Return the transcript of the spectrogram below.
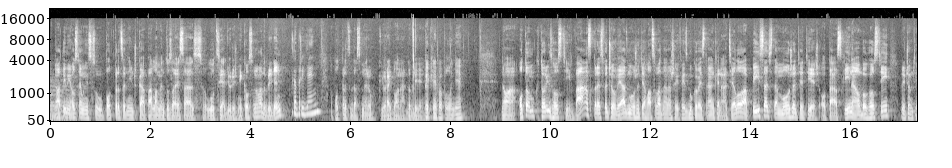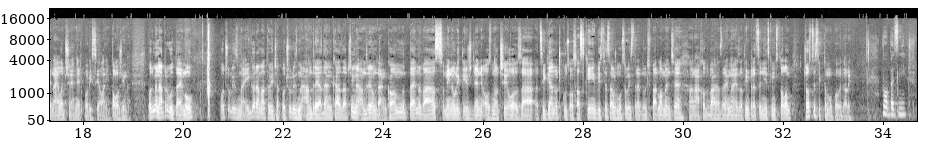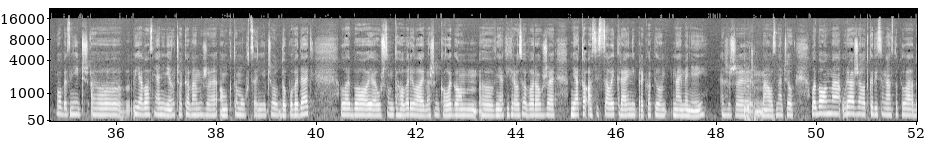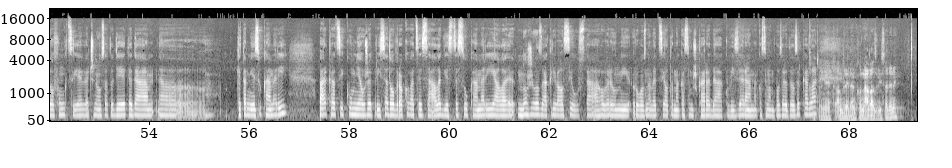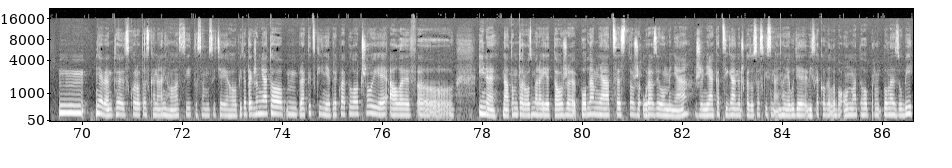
No a tými hostiami sú podpredsednička parlamentu za SAS Lucia Ďuriš Nikolsonová. Dobrý deň. Dobrý deň. A podpredseda Smeru Juraj Blanár. Dobrý deň. Pekne popoludne. No a o tom, ktorý z hostí vás presvedčil viac, môžete hlasovať na našej facebookovej stránke na telo a písať tam môžete tiež otázky na oboch hostí, pričom tie najlepšie hneď po vysielaní položíme. Poďme na prvú tému. Počuli sme Igora Matoviča, počuli sme Andreja Danka. Začneme Andrejom Dankom. Ten vás minulý týždeň označil za cigánočku z Osasky. Vy ste sa už museli stretnúť v parlamente a na chodbách a zrejme aj za tým predsedníckým stolom. Čo ste si k tomu povedali? Vôbec nič. Vôbec nič. Eh, ja vlastne ani neočakávam, že on k tomu chce niečo dopovedať, lebo ja už som to hovorila aj vašim kolegom eh, v nejakých rozhovoroch, že mňa to asi z celej krajiny prekvapilo najmenej, že Prečo? ma označil. Lebo on ma urážal, odkedy som nastúpila do funkcie. Väčšinou sa to deje teda, eh, keď tam nie sú kamery. Párkrát si ku mne už aj prísadol v rokovacej sále, kde ste sú kamery, ale množil, zakrýval si ústa a hovoril mi rôzne veci o tom, aká som škaredá, ako vyzerám, ako sa mám pozrieť do zrkadla. To nejak Andrej Danko na vás vysadený? Mm, neviem, to je skôr otázka na ňo asi, to sa musíte jeho opýtať. Takže mňa to mm, prakticky neprekvapilo, čo je, ale v, uh, iné na tomto rozmere je to, že podľa mňa cez to, že urazil mňa, že nejaká cigánočka zo Sasky si na ňo nebude vyskakovať, lebo on má toho plné zuby.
